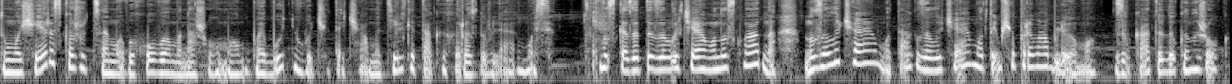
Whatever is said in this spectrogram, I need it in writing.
Тому ще раз кажу, це ми виховуємо нашого майбутнього читача. Ми тільки так їх і роздивляємося. Тому сказати, залучаємо ну складно. Ну залучаємо, так, залучаємо тим, що приваблюємо, звикати до книжок.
